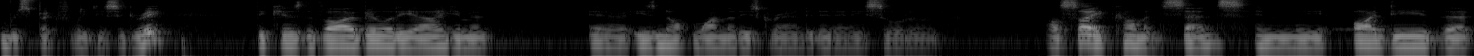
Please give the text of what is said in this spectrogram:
respectfully disagree because the viability argument uh, is not one that is grounded in any sort of, I'll say, common sense in the idea that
